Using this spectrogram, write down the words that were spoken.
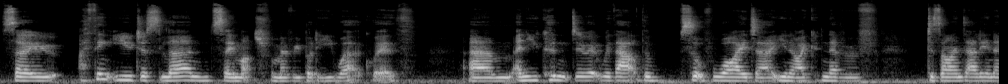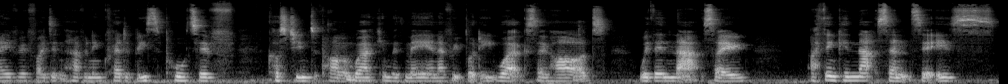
So I think you just learn so much from everybody you work with. Um, and you couldn't do it without the sort of wider, you know, I could never have designed Ali and if I didn't have an incredibly supportive costume department working with me and everybody works so hard within that. So I think in that sense it is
